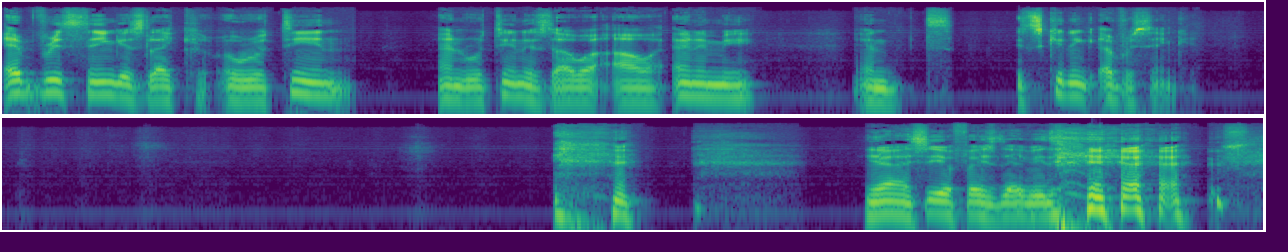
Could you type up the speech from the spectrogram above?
everything is like a routine, and routine is our, our enemy, and it's killing everything. yeah, I see your face, David.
